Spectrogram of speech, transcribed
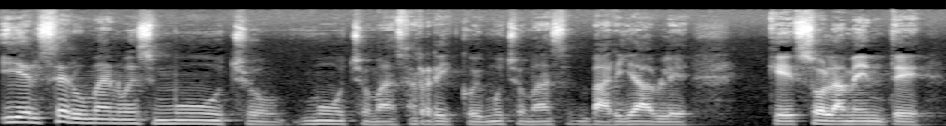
Y el ser humano es mucho, mucho más rico y mucho más variable que solamente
